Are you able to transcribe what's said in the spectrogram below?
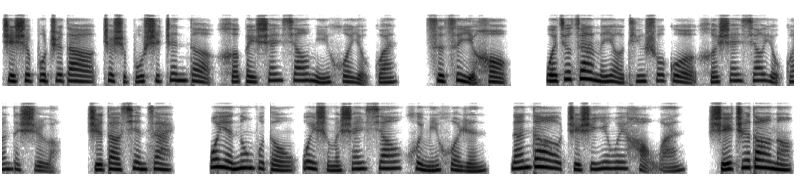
只是不知道这是不是真的和被山魈迷惑有关。此次以后，我就再没有听说过和山魈有关的事了。直到现在，我也弄不懂为什么山魈会迷惑人，难道只是因为好玩？谁知道呢？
